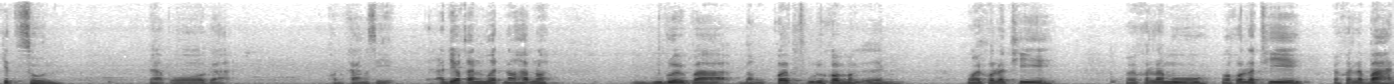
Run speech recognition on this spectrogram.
เจ็ดศูนย์นะครับโอ้กะค่อนข้างสิอันเดียวกันเมดเนาะครับเนาะด้วยว่าบางก็ด้วยความบังเอิญหวยคนละทีหวยคนละมูหวยคนละที หวคนละบ้าน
